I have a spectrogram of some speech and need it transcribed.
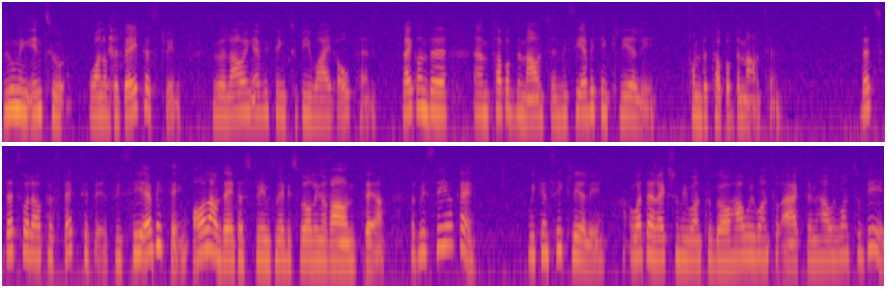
zooming into one of the data streams. We're allowing everything to be wide open. Like on the um, top of the mountain, we see everything clearly from the top of the mountain. That's, that's what our perspective is. We see everything. All our data streams may be swirling around there. But we see, okay, we can see clearly what direction we want to go, how we want to act, and how we want to be.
